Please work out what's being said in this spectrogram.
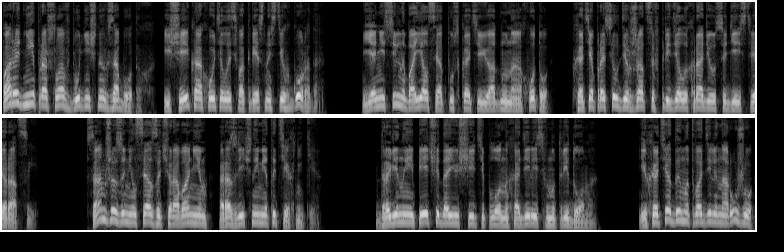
Пара дней прошла в будничных заботах. Ищейка охотилась в окрестностях города. Я не сильно боялся отпускать ее одну на охоту, хотя просил держаться в пределах радиуса действия рации. Сам же занялся зачарованием различной метатехники. Дровяные печи, дающие тепло, находились внутри дома. И хотя дым отводили наружу,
